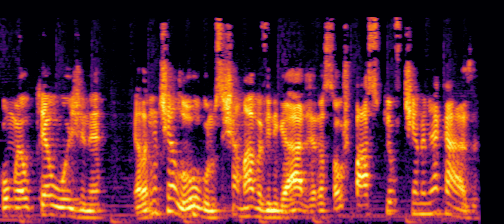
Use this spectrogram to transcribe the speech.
como é o que é hoje, né? Ela não tinha logo, não se chamava Vinigade, era só o espaço que eu tinha na minha casa.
